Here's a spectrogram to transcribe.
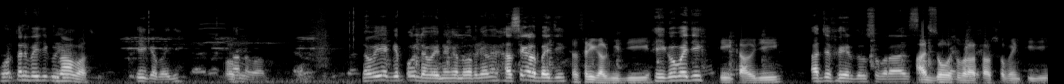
ਹੋਰ ਤਾਂ ਨਹੀਂ ਬਾਈ ਜੀ ਕੋਈ? ਨਾ ਬਸ। ਠੀਕ ਹੈ ਬਾਈ ਜੀ ਧੰਨਵਾਦ। ਲਓ ਬਾਈ ਅੱਗੇ ਭੋਲੇ ਬਾਈ ਨਾਲ ਗੱਲਬਾਤ ਕਰਦੇ ਹਾਂ। ਸਤਿ ਸ਼੍ਰੀ ਅਕਾਲ ਬਾਈ ਜੀ। ਸਤਿ ਸ੍ਰੀ ਅਕਾਲ ਵੀਰ ਜੀ। ਠੀਕ ਹੋ ਬਾਈ ਜੀ? ਠੀਕ ਠਾਕ ਜੀ। ਅੱਜ ਫੇਰ ਦੋ ਸਵਰਾਜ ਅੱਜ ਦੋ ਸਵਰਾ 735 ਜੀ।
